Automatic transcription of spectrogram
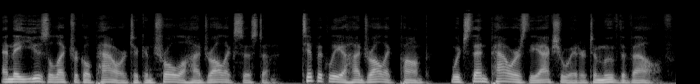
And they use electrical power to control a hydraulic system, typically a hydraulic pump, which then powers the actuator to move the valve.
